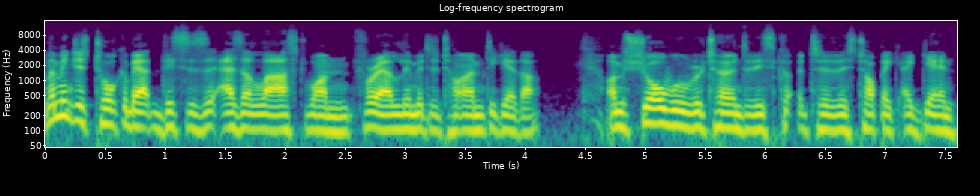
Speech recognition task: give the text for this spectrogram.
let me just talk about this as, as a last one for our limited time together. I'm sure we'll return to this to this topic again.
